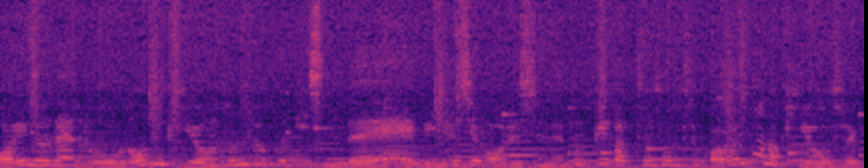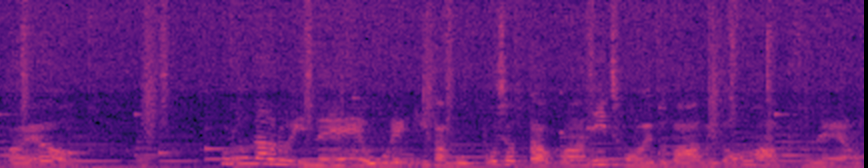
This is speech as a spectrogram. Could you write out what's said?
저희 눈에도 너무 귀여운 손주분이신데 민유식 어르신은 토끼 같은 손주가 얼마나 귀여우실까요? 코로나로 인해 오랜 기간 못 보셨다고 하니 저희도 마음이 너무 아프네요.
